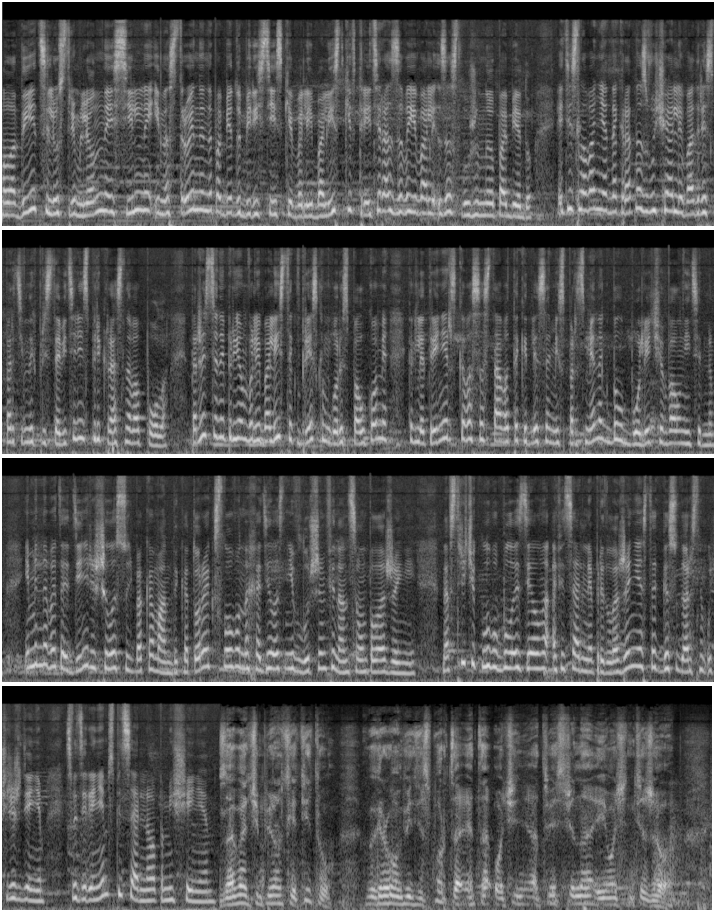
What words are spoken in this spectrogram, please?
Молодые, целеустремленные, сильные и настроенные на победу берестейские волейболистки в третий раз завоевали заслуженную победу. Эти слова неоднократно звучали в адрес спортивных представительниц прекрасного пола. Торжественный прием волейболисток в Брестском горисполкоме как для тренерского состава, так и для самих спортсменок был более чем волнительным. Именно в этот день решилась судьба команды, которая, к слову, находилась не в лучшем финансовом положении. На встрече клубу было сделано официальное предложение стать государственным учреждением с выделением специального помещения чемпионский титул в игровом виде спорта – это очень ответственно и очень тяжело.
